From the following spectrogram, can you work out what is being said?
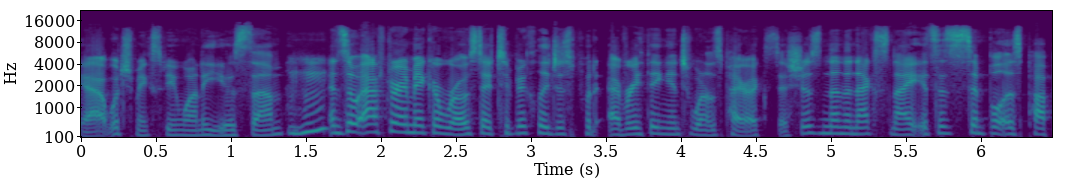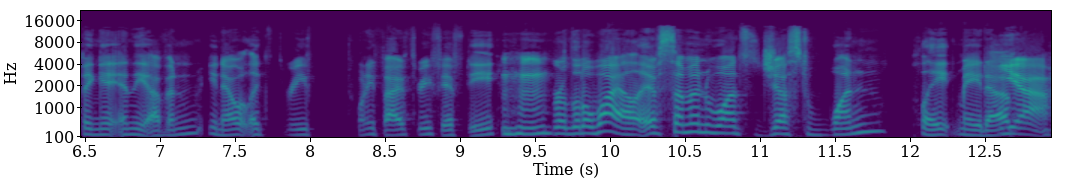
at, which makes me want to use them. Mhm. And so, after I make a roast, I typically just put everything into one of those Pyrex dishes. And then the next night, it's as simple as popping it in the oven, you know, like 325, 350 Mhm. for a little while. If someone wants just one plate made up, Yeah.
